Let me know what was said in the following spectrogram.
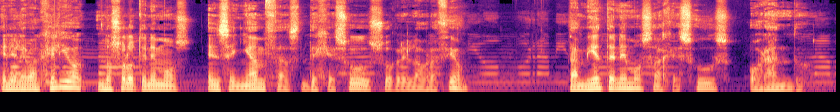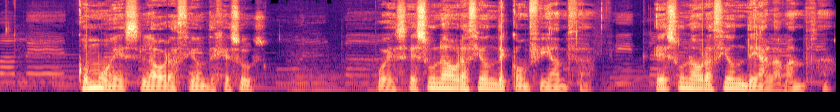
En el Evangelio no solo tenemos enseñanzas de Jesús sobre la oración, también tenemos a Jesús orando. ¿Cómo es la oración de Jesús? Pues es una oración de confianza, es una oración de alabanza.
